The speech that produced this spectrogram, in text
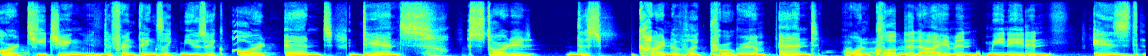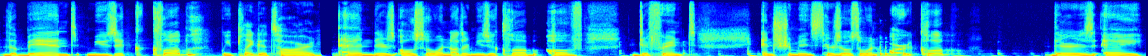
are teaching different things like music, art, and dance started this kind of like program. And one club that I am in, me and Aiden, is the band music club. We play guitar. And there's also another music club of different instruments. There's also an art club there's a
